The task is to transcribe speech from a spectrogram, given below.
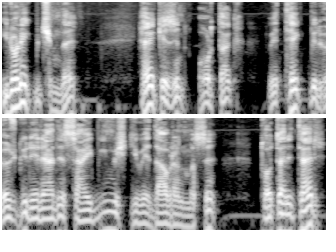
İronik biçimde herkesin ortak ve tek bir özgür irade sahibiymiş gibi davranması totaliter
